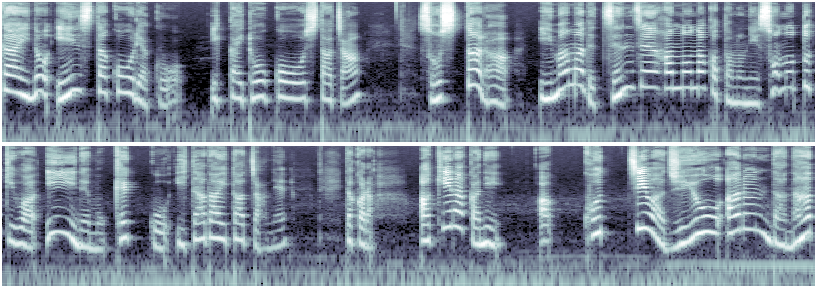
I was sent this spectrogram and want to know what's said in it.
外のインスタ攻略を1回投稿したじゃん。そしたら今まで全然反応なかったのにその時はいいねも結構いただいたじゃんね。だから明らかにあこっちは需要あるんだなっ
